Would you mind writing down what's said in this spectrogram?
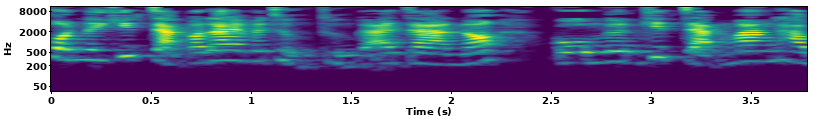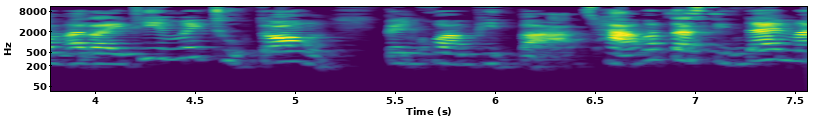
คนในคิดจักก็ได้ไม่ถึงถึงกับอาจารย์เนาะโกงเงินคิดจักมั่งทำอะไรที่ไม่ถูกต้องเป็นความผิดบาปถามว่าตัดสินได้ไหม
